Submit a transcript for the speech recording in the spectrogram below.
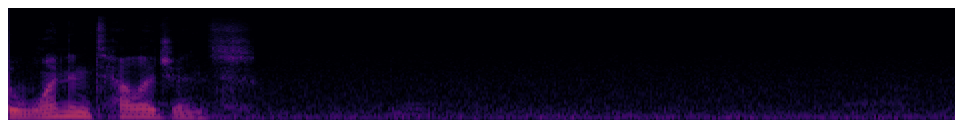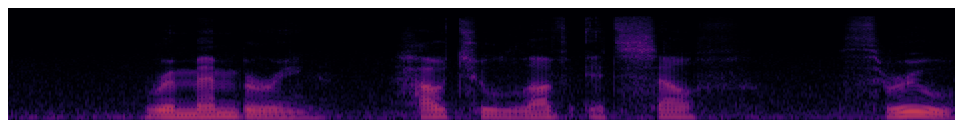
The one intelligence remembering how to love itself through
